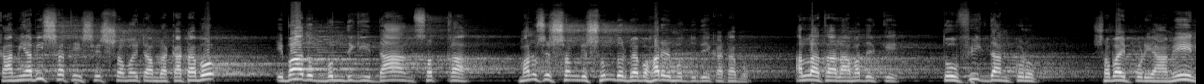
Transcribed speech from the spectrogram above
কামিয়াবির সাথে শেষ সময়টা আমরা কাটাবো। ইবাদত, বন্দিগি, দান, সৎকা মানুষের সঙ্গে সুন্দর ব্যবহারের মধ্য দিয়ে কাটাবো। আল্লাহ তালা আমাদেরকে তৌফিক দান করুক। সবাই পড়ি আমিন।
